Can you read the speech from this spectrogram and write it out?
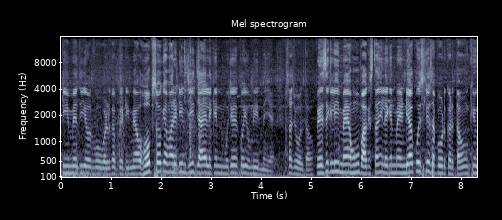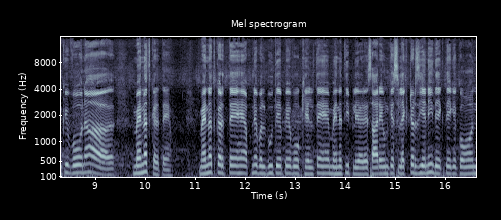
टीम में थी और वो वर्ल्ड कप की टीम में। होप्स हो कि हमारी टीम जीत जाए, लेकिन मुझे कोई उम्मीद नहीं है। सच बोलता हूँ। बेसिकली मैं हूँ पाकिस्तानी, लेकिन मैं इंडिया को इसलिए सपोर्ट करता हूँ क्योंकि वो ना मेहनत करते हैं। मेहनत करते हैं अपने बलबूते पे वो खेलते हैं मेहनती प्लेयर है। सारे उनके सिलेक्टर्स ये नहीं देखते कि कौन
